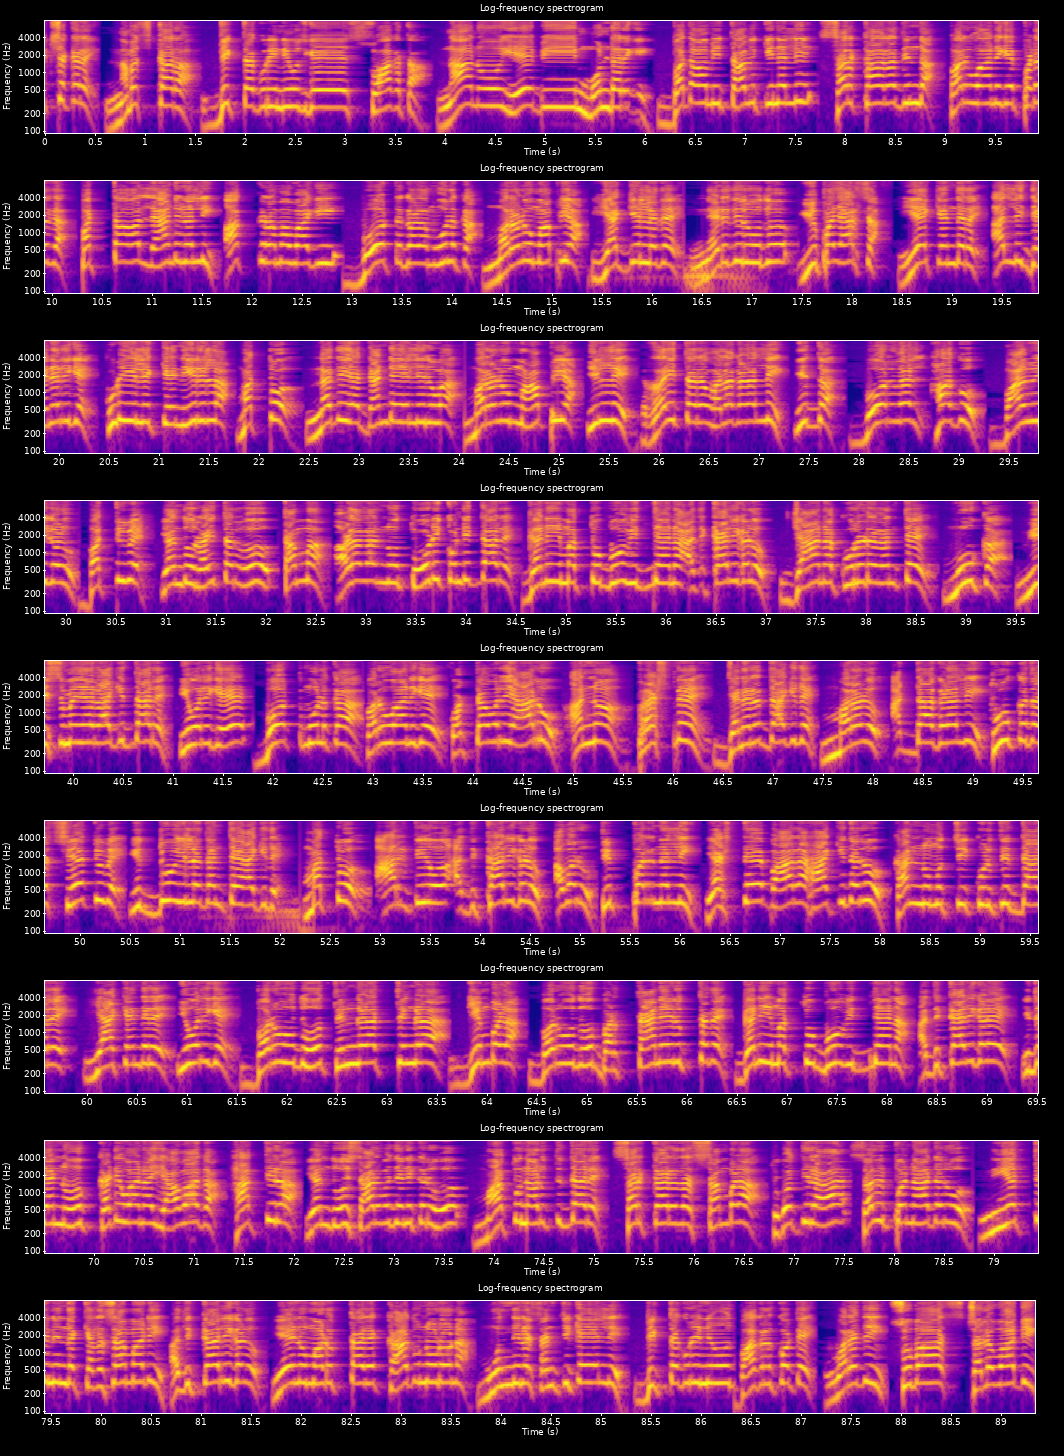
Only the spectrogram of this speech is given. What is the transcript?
ವೀಕ್ಷಕರೇ, ನಮಸ್ಕಾರ. ದಿಕ್ತ ಗುರಿ ನ್ಯೂಸ್ಗೆ ಸ್ವಾಗತ. ನಾನು ಎ ಬಿ ಮುಂಡರಗಿ. ಬದಾಮಿ ತಾಲೂಕಿನಲ್ಲಿ ಸರ್ಕಾರದಿಂದ ಪರವಾನಿಗೆ ಪಡೆದ ಪಟ್ಟಾ ಲ್ಯಾಂಡಿನಲ್ಲಿ ಅಕ್ರಮವಾಗಿ ಬೋಟ್ಗಳ ಮೂಲಕ ಮರಳು ಮಾಫಿಯಾ ಯಜ್ಞಿಲ್ಲದೆ ನಡೆದಿರುವುದು ವಿಪಯಾರ್ಷ ಏಕೆಂದರೆ ಅಲ್ಲಿ ಜನರಿಗೆ ಕುಡಿಯಲಿಕ್ಕೆ ನೀರಿಲ್ಲ ಮತ್ತು ನದಿಯ ದಂಡೆಯಲ್ಲಿರುವ ಮರಳು ಮಾಫಿಯಾ ಇಲ್ಲಿ ರೈತರ ಹೊಲಗಳಲ್ಲಿ ಇದ್ದ ಬೋರ್ವೆಲ್ ಹಾಗೂ ಬಾವಿಗಳು ಬತ್ತಿವೆ ಎಂದು ರೈತರು ತಮ್ಮ ಅಳಲನ್ನು ತೋಡಿಕೊಂಡಿದ್ದಾರೆ. ಗಣಿ ಮತ್ತು ಭೂ ವಿಜ್ಞಾನ ಅಧಿಕಾರಿಗಳು ಜಾನ ಕುರುಡರಂತೆ ಮೂಕ ವಿಸ್ಮಯರಾಗಿದ್ದಾರೆ. ಇವರಿಗೆ ಬೋಟ್ ಮೂಲಕ ಪರವಾನಿಗೆ ಕೊಟ್ಟವರು ಯಾರು ಅನ್ನೋ ಪ್ರಶ್ನೆ ಜನರದ್ದಾಗಿದೆ. ಮರಳು ಅಡ್ಡಗಳಲ್ಲಿ ತೂಕದ ಸೇತುವೆ ಇದ್ದೂ ಇಲ್ಲದಂತೆ ಆಗಿದೆ. ಮತ್ತು ಆರ್ ಟಿ ಒ ಅಧಿಕಾರಿಗಳು ಅವರು ಟಿಪ್ಪರ್ನಲ್ಲಿ ಎಷ್ಟೇ ಭಾರ ಹಾಕಿದರೂ ಕಣ್ಣು ಮುಚ್ಚಿ ಕುಳಿತಿದ್ದಾರೆ. ಯಾಕೆಂದರೆ ಇವರಿಗೆ ಬರುವುದು ತಿಂಗಳ ತಿಂಗಳ ಗಿಂಬಳ. ಬರುವುದು ಬರ್ತಾನೆ ಇರುತ್ತದೆ. ಗಣಿ ಮತ್ತು ಭೂ ವಿಜ್ಞಾನ ಅಧಿಕಾರಿಗಳೇ, ಇದನ್ನು ಕಡಿವಾಣ ಯಾವಾಗ ಹಾಕ್ತೀರಾ ಎಂದು ಸಾರ್ವಜನಿಕರು ಮಾತನಾಡುತ್ತಿದ್ದಾರೆ. ಸರ್ಕಾರದ ಸಂಬಳ ತಗೋತೀರಾ? ಸ್ವಲ್ಪನಾದರೂ ನಿಯತ್ತಿನಿಂದ ಕೆಲಸ ಮಾಡಿ ಅಧಿಕಾರಿಗಳು ಏನು ಮಾಡುತ್ತಾರೆ ಕಾದು ನೋಡೋಣ. ಮುಂದಿನ ಸಂಚಿಕೆಯಲ್ಲಿ ದಿಕ್ತಗುರಿ ನ್ಯೂಸ್ ಬಾಗಲಕೋಟೆ. ವರದಿ ಸುಭಾಷ್ ಚಲವಾದಿ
